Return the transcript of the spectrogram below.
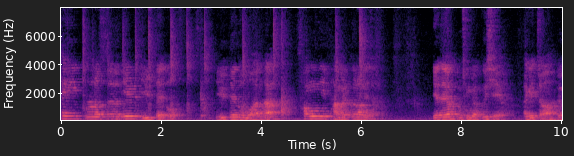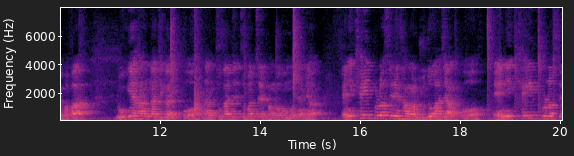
k 플러스 1일 때도 일 때도 뭐 한다? 성립함을 끌어내자. 이해돼요? 그럼 증명 끝이에요. 알겠죠? 여기 봐봐. 요게 한 가지가 있고, 그 다음 두 가지, 두 번째 방법은 뭐냐면, n이 k 플러스 1인 상황을 유도하지 않고, n이 k 플러스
